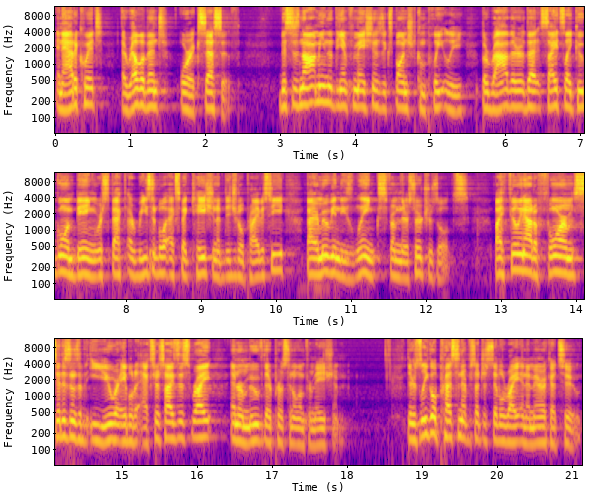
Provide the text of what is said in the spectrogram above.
inadequate, irrelevant, or excessive. This does not mean that the information is expunged completely, but rather that sites like Google and Bing respect a reasonable expectation of digital privacy by removing these links from their search results. By filling out a form, citizens of the EU are able to exercise this right and remove their personal information. There's legal precedent for such a civil right in America, too.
